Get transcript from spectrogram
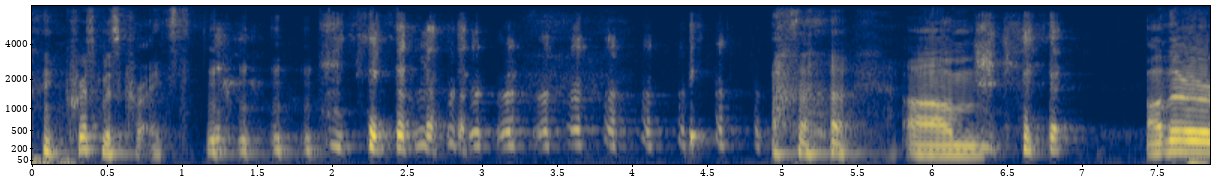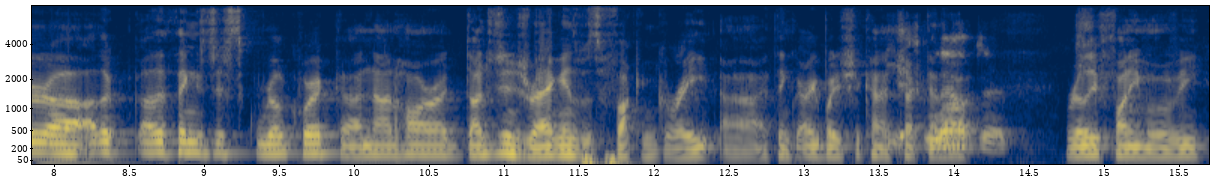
Christmas Christ. um, other uh, other other things, just real quick. Uh, non horror. Dungeons and Dragons was fucking great. Uh, I think everybody should kind of check that out. it. Really funny movie.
